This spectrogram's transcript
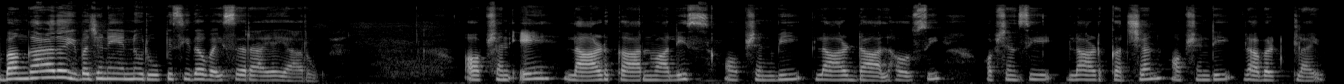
ಬಂಗಾಳದ ವಿಭಜನೆಯನ್ನು ರೂಪಿಸಿದ ವೈಸರಾಯ ಯಾರು? Option A, lord Cornwallis. Option B, lord Dalhousie option C, lord Curzon option D, Robert Clive.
